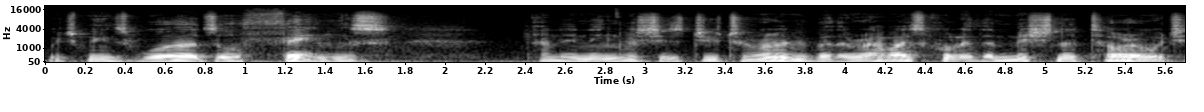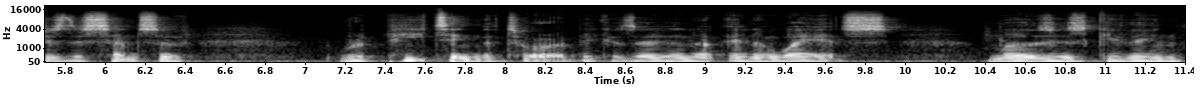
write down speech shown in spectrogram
which means words or things, and in English is Deuteronomy, but the rabbis call it the Mishneh Torah, which is the sense of repeating the Torah because in a, in a way it's Moses giving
